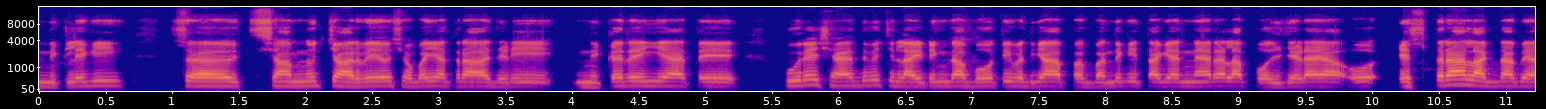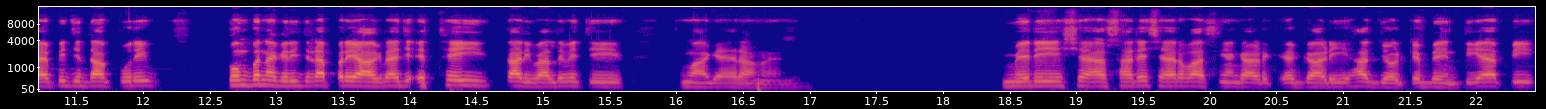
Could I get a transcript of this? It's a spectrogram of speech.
ਨਿਕਲੇਗੀ। ਸ਼ਾਮ ਨੂੰ 4 ਵਜੇ ਉਹ ਸ਼ੋਭਾ ਯਾਤਰਾ ਜਿਹੜੀ ਨਿਕਲ ਰਹੀ ਹੈ ਤੇ ਪੂਰੇ ਸ਼ਹਿਰ ਦੇ ਵਿੱਚ ਲਾਈਟਿੰਗ ਦਾ ਬਹੁਤ ਹੀ ਵਧੀਆ ਪ੍ਰਬੰਧ ਕੀਤਾ ਗਿਆ। ਨਹਿਰ ਵਾਲਾ ਪੁਲ ਜਿਹੜਾ ਆ, ਉਹ ਇਸ ਤਰ੍ਹਾਂ ਲੱਗਦਾ ਪਿਆ ਵੀ ਜਿੱਦਾਂ ਪੂਰੀ ਕੁੰਭ ਨਗਰੀ ਜਿਹੜਾ ਪ੍ਰਯਾਗਰਾਜ ਇੱਥੇ ਹੀ ਧਾਰੀਵਾਲ ਦੇ ਵਿੱਚ ਹੀ ਸਮਾ ਗਿਆ ਹੈ ਰਾਮਾਇਣ ਮੇਰੀ ਸ਼ਹਿ- ਸਾਰੇ ਸ਼ਹਿਰ ਵਾਸੀਆਂ ਗਾੜ- ਗਾੜੀ ਹੱਥ ਜੋੜ ਕੇ ਬੇਨਤੀ ਹੈ ਵੀ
